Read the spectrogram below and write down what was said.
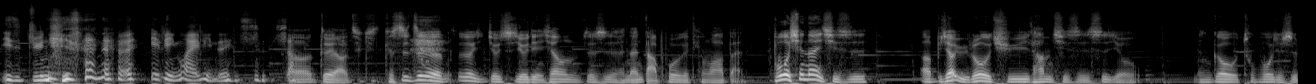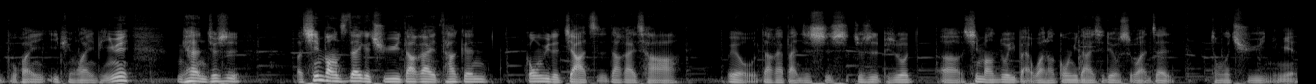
一直拘泥在那个一坪换一坪这件事上。呃，对啊，可是这个这个就是有点像，就是很难打破一个天花板。不过现在其实。呃，比较雨漏的区域，他们其实是有能够突破，就是不换一坪换一坪，因为你看，就是呃新房子在一个区域，大概它跟公寓的价值大概差会有大概百分之四十，就是比如说呃新房子多一百万，然后公寓大概是六十万，在同个区域里面。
